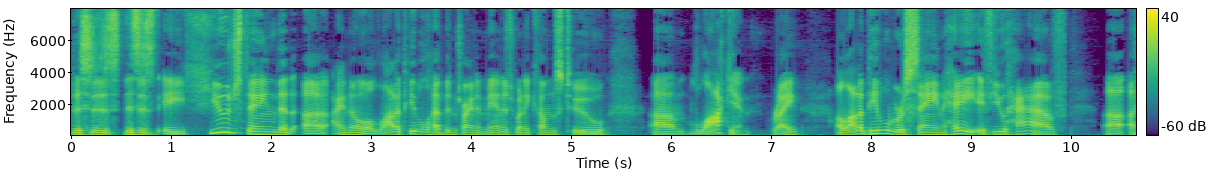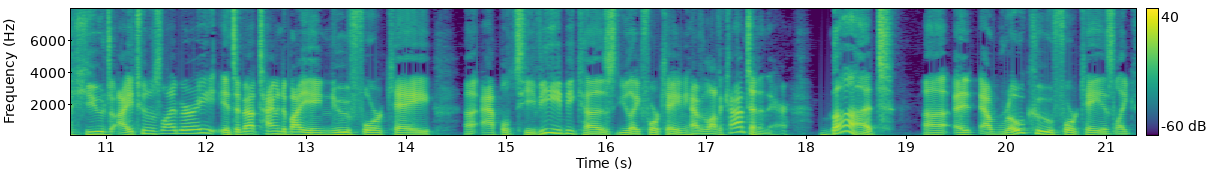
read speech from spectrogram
This is this is a huge thing that uh, I know a lot of people have been trying to manage when it comes to um, lock in. Right, a lot of people were saying, "Hey, if you have uh, a huge iTunes library, it's about time to buy a new 4K uh, Apple TV because you like 4K and you have a lot of content in there." But uh, a, a Roku 4K is like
